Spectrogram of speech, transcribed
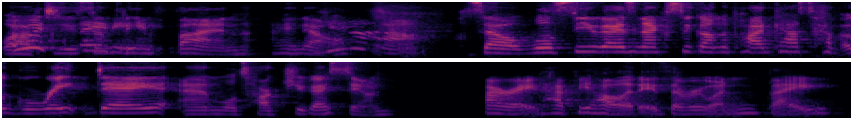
We'll oh, have to do something fun. I know. Yeah. So we'll see you guys next week on the podcast. Have a great day, and we'll talk to you guys soon. All right. Happy holidays, everyone. Bye.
